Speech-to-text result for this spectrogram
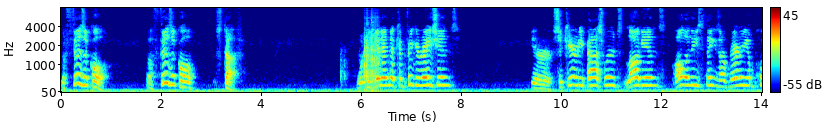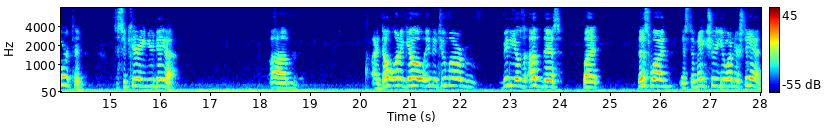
the physical, the physical stuff. When we get into configurations, your security passwords, logins, all of these things are very important to securing your data. Um, I don't want to go into two more videos of this, but this one is to make sure you understand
